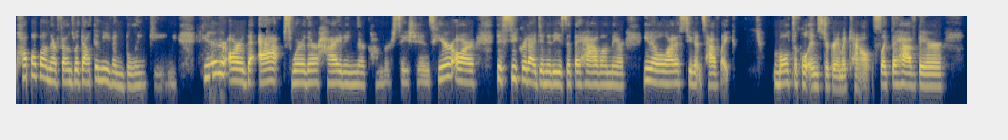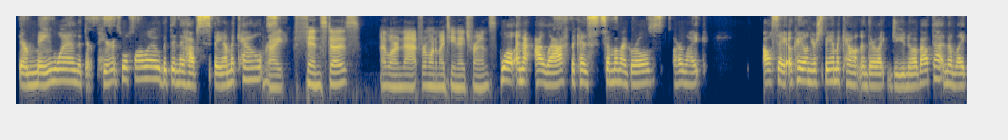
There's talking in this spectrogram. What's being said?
pop up on their phones without them even blinking. Here are the apps where they're hiding their conversations. Here are the secret identities that they have on there. You know, a lot of students have like multiple Instagram accounts. Like they have their their main one that their parents will follow, but then they have spam accounts. Right. Finstas. I learned that from one of my teenage friends. Well, and I, I laugh because some of my girls are like, I'll say, okay, on your spam account. And they're like, do you know about that? And I'm like,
